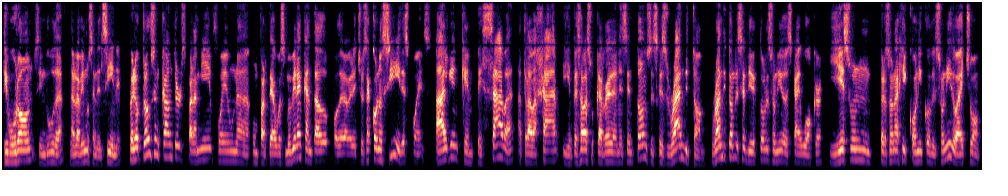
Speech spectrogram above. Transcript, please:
Tiburón, sin duda, la vimos en el cine. Pero Close Encounters para mí fue una, un parteaguas. Me hubiera encantado poder haber hecho esa. Conocí después a alguien que empezaba a trabajar y empezaba su carrera en ese entonces, que es Randy Tom. Randy Tom es el director de sonido de Skywalker y es un personaje icónico de sonido. Ha hecho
